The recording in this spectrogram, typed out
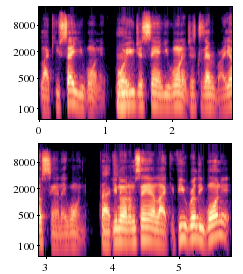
Like you say you want it. Or are you just saying you want it just because everybody else saying they want it? Facts. You know what I'm saying? Like if you really want it,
